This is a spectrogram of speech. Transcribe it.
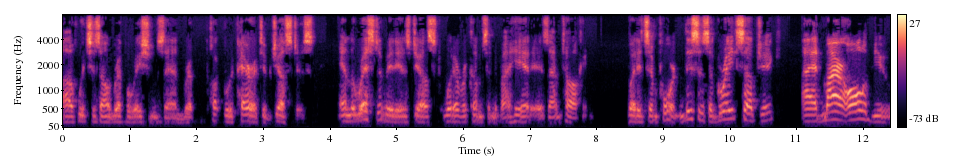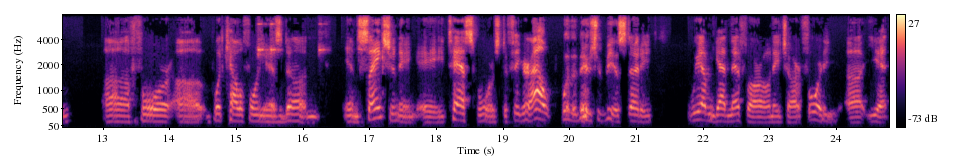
uh, which is on reparations and rep- reparative justice. And the rest of it is just whatever comes into my head as I'm talking. But it's important. This is a great subject. I admire all of you uh, for uh, what California has done in sanctioning a task force to figure out whether there should be a study. We haven't gotten that far on HR 40 uh, yet,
